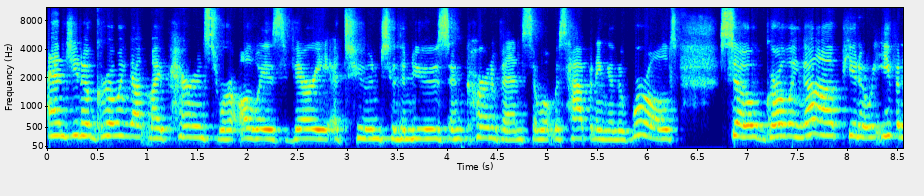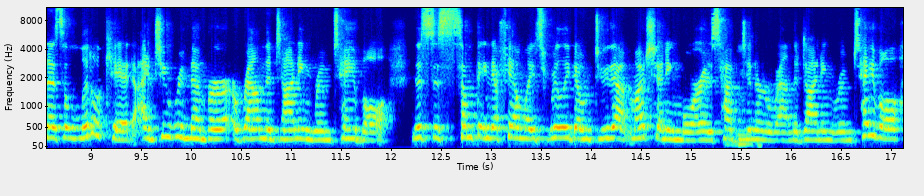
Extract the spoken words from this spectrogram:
And, you know, growing up, my parents were always very attuned to the news and current events and what was happening in the world. So growing up, you know, even as a little kid, I do remember around the dining room table. This is something that families really don't do that much anymore is have mm-hmm. dinner around the dining room table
